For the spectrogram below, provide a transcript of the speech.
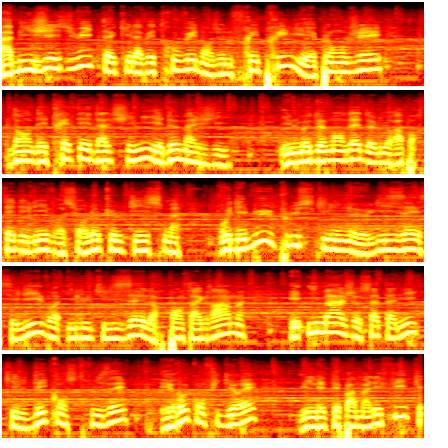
habit jésuite qu'il avait trouvé dans une friperie et plongé dans des traités d'alchimie et de magie. Il me demandait de lui rapporter des livres sur l'occultisme. Au début, plus qu'il ne lisait ces livres, il utilisait leurs pentagrammes et images sataniques qu'il déconstruisait et reconfigurait. Il n'était pas maléfique,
